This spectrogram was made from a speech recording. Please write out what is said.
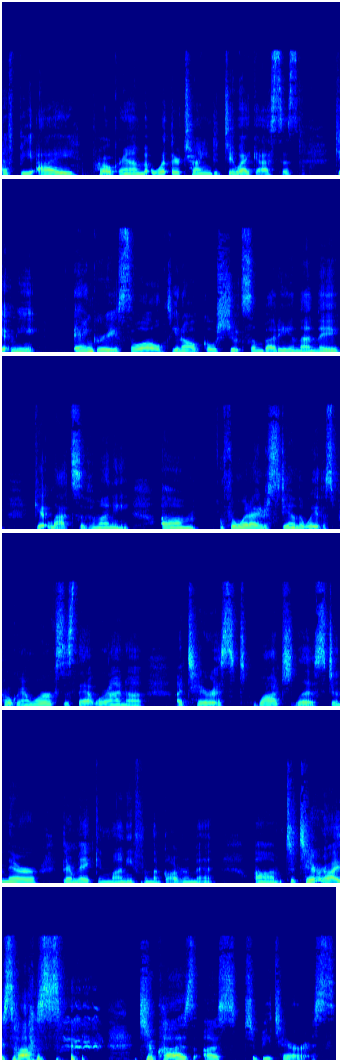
FBI program. What they're trying to do, I guess, is get me angry so I'll, you know, go shoot somebody and then they get lots of money. Um, from what I understand, the way this program works is that we're on a, a terrorist watch list and they're they're making money from the government um, to terrorize us, to cause us to be terrorists.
